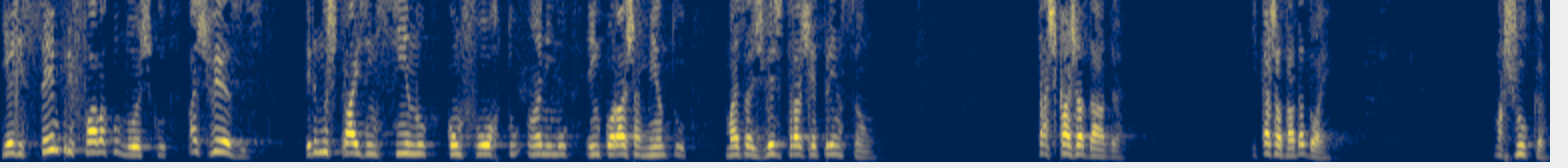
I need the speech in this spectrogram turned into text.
e Ele sempre fala conosco, às vezes, Ele nos traz ensino, conforto, ânimo, encorajamento, mas às vezes traz repreensão. Traz cajadada. E cajadada dói. Machuca.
